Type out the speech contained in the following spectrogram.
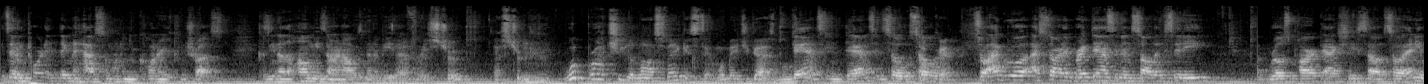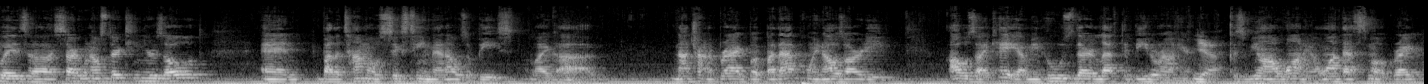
it's an important thing to have someone in your corner you can trust because you know the homies aren't always going to be there for you. That's true. That's true. What brought you to Las Vegas then? What made you guys move? Dancing, dancing. So, so, Okay. so I grew up. I started breakdancing in Salt Lake City, Rose Park, actually. So, so, anyways, uh, I started when I was 13 years old, and by the time I was 16, man, I was a beast. Like, uh, not trying to brag, but by that point, I was already. I was like, hey, I mean, who's there left to beat around here? Yeah. Because you know, I want it. I want that smoke, right?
